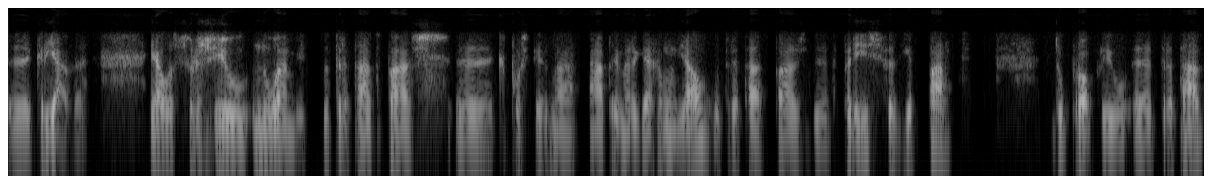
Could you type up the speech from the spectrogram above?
uh, criada. Ela surgiu no âmbito do Tratado de Paz que pôs termo à, à, Primeira Guerra Mundial, o Tratado de Paz de, de Paris, fazia parte do próprio uh, tratado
